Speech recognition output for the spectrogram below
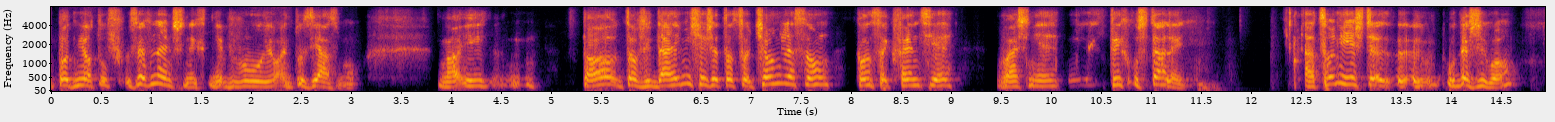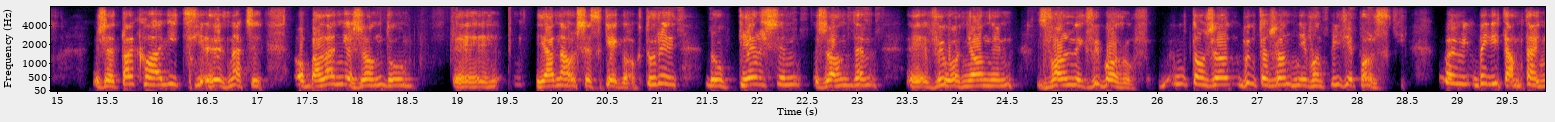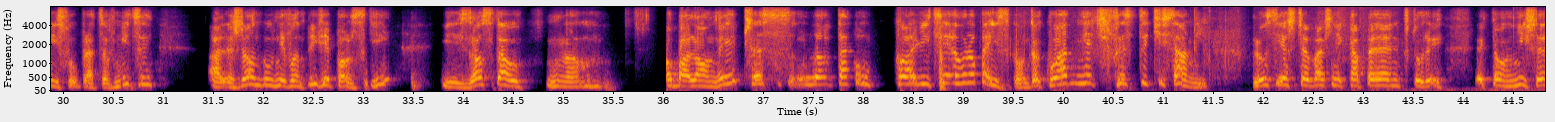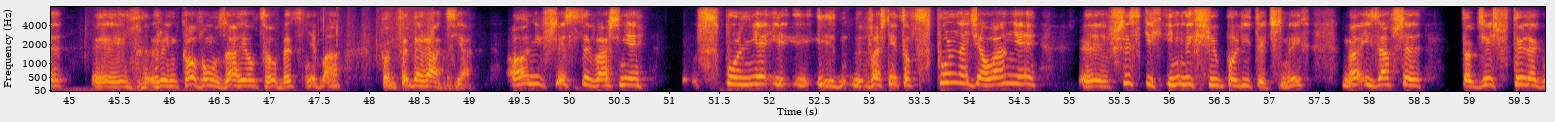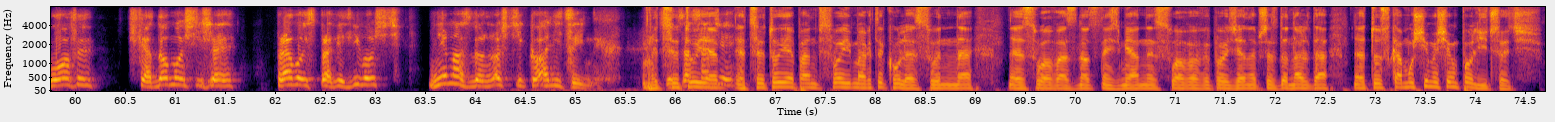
podmiotów zewnętrznych nie wywołują entuzjazmu. No i to, to wydaje mi się, że to co ciągle są konsekwencje właśnie tych ustaleń. A co mnie jeszcze y, uderzyło, że ta koalicja, y, znaczy obalanie rządu Jana Olszewskiego, który był pierwszym rządem wyłonionym z wolnych wyborów. Był to rząd, był to rząd niewątpliwie polski. Byli tam tajni współpracownicy, ale rząd był niewątpliwie polski i został no, obalony przez no, taką koalicję europejską. Dokładnie wszyscy ci sami. Plus jeszcze właśnie KPN, który tą niszę y, rynkową zajął, co obecnie ma Konfederacja. Oni wszyscy właśnie wspólnie i, i, i właśnie to wspólne działanie e, wszystkich innych sił politycznych, no i zawsze to gdzieś w tyle głowy świadomość, że Prawo i Sprawiedliwość nie ma zdolności koalicyjnych. Cytuję, zasadzie... cytuje pan w swoim artykule słynne e, słowa z nocnej zmiany, słowa wypowiedziane przez Donalda Tuska. Musimy się policzyć.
